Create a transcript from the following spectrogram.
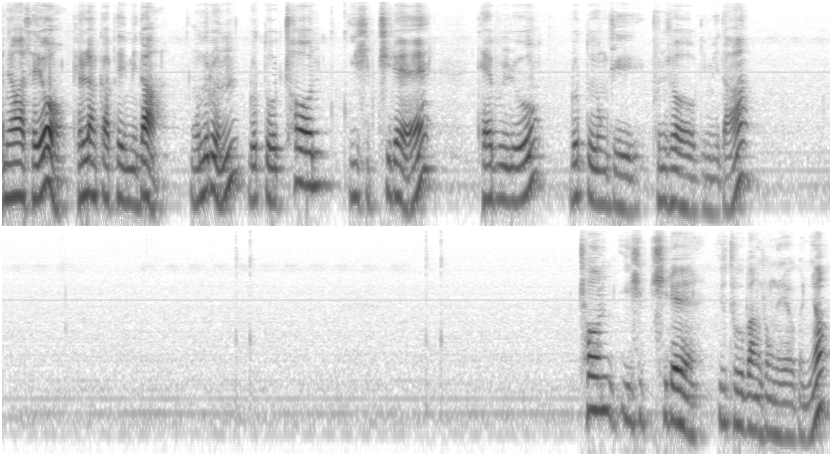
안녕하세요. 별난카페입니다. 오늘은 로또 1027회 대분류 로또 용지 분석입니다. (1027회) 유튜브 방송 내역은요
